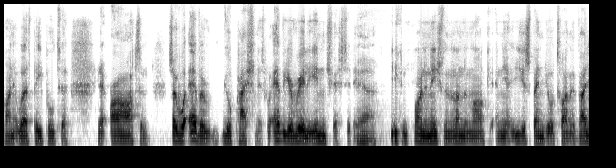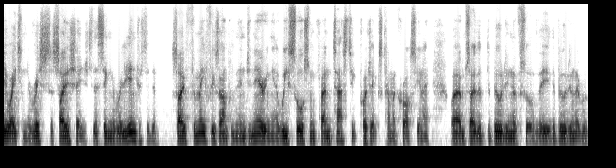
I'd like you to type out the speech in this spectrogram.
high net worth people to you know art and so whatever your passion is whatever you're really interested in yeah you can find a niche within the london market and you know you just spend your time evaluating the risks associated to the thing you're really interested in so for me for example in engineering you know we saw some fantastic projects come across you know um, so the, the building of sort of the the building that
